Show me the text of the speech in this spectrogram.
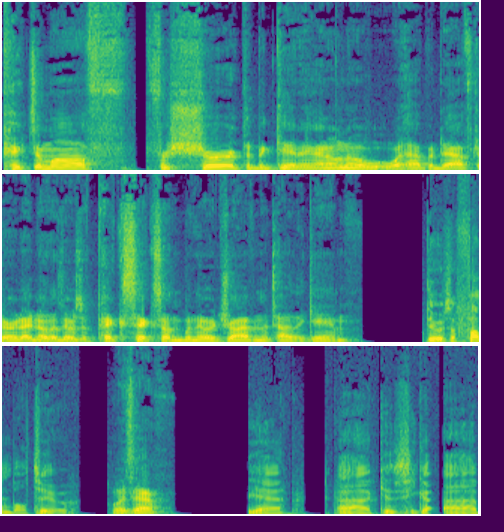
picked them off for sure at the beginning. I don't know what happened after it. I know that there was a pick six on when they were driving the tie of the game. There was a fumble too. Was there? Yeah, because he got uh,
